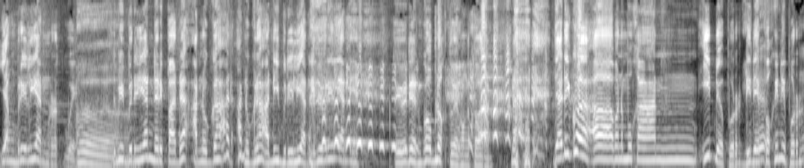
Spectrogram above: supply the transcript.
yang brilian menurut gue. Oh. Lebih brilian daripada anugerah anugerah Adi brilian. Lebih brilian nih. Lebih brilian. Goblok tuh emang tuh orang. Nah jadi gue uh, menemukan ide Pur Di Depok ini Pur.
